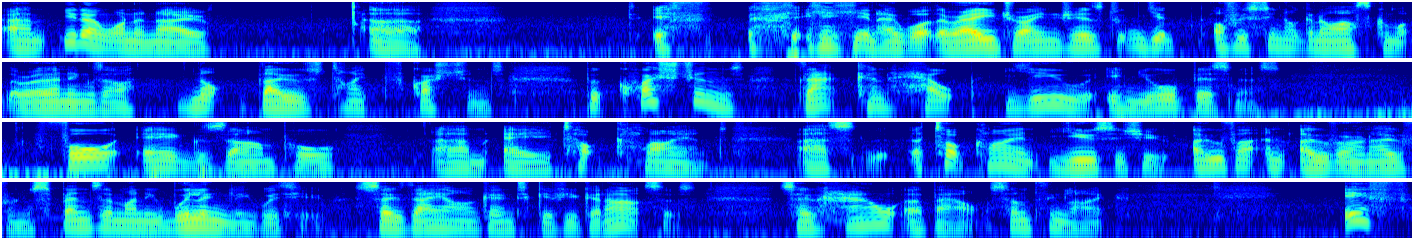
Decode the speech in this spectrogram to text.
um, you don't want to know uh, if you know what their age range is. You're obviously not going to ask them what their earnings are. Not those type of questions, but questions that can help you in your business. For example, um, a top client. Uh, a top client uses you over and over and over and spends their money willingly with you, so they are going to give you good answers. So, how about something like if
